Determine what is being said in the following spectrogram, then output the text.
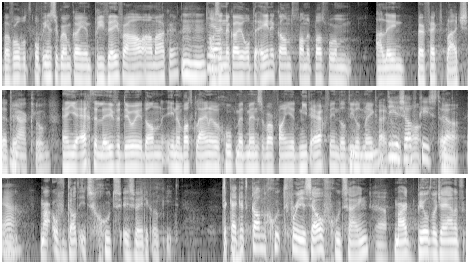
bijvoorbeeld op Instagram kan je een privéverhaal aanmaken. Mhm. Als in dan kan je op de ene kant van het platform alleen perfecte plaatjes zetten. ja, klopt. En je echte leven deel je dan in een wat kleinere groep met mensen waarvan je het niet erg vindt dat die dat Mhm. meekrijgen. Die je zelf wel. kiest. Ook. Ja. Ja. Maar of dat iets goeds is, weet ik ook niet. Te- Kijk, het kan goed voor jezelf goed zijn, Ja. maar het beeld wat jij aan het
